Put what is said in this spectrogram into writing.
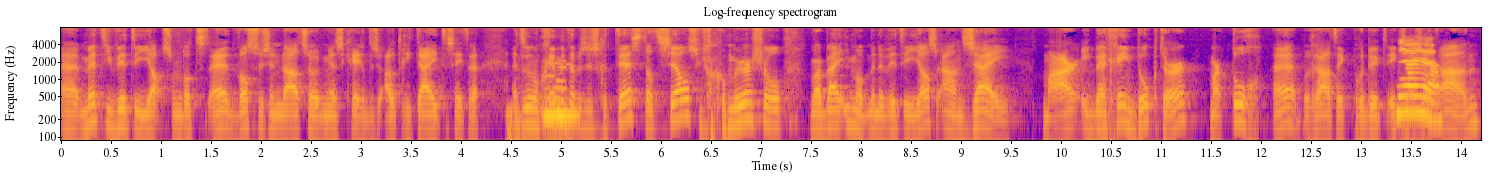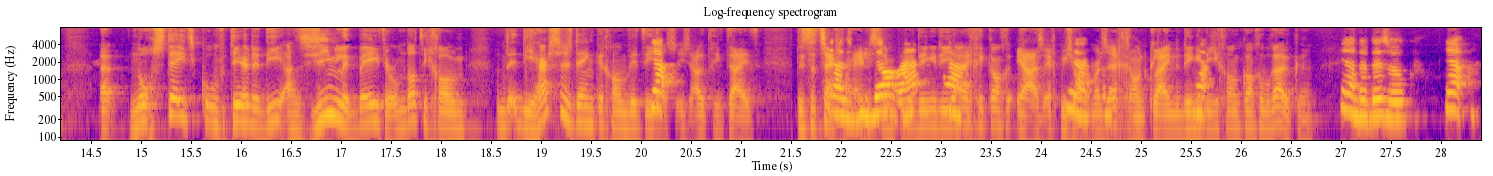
uh, met die witte jas. Omdat hè, het was dus inderdaad zo, de mensen kregen dus autoriteit, et cetera. En toen op een gegeven moment hebben ze dus getest dat zelfs in een commercial waarbij iemand met een witte jas aan zei... Maar ik ben geen dokter, maar toch hè, raad ik product X ja, ja. aan. Uh, nog steeds converteerde die aanzienlijk beter. Omdat hij gewoon... Die hersens denken gewoon witte jas is autoriteit. Dus dat zijn ja, gewoon hele simpele dingen die je eigenlijk kan... Ja, dat is echt bizar. maar het is echt gewoon kleine dingen die je gewoon kan gebruiken. Ja, dat is ook. Ja,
